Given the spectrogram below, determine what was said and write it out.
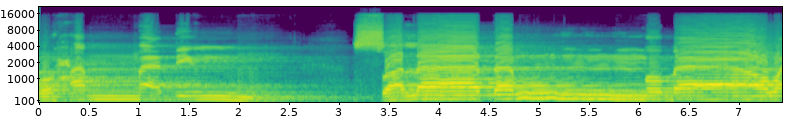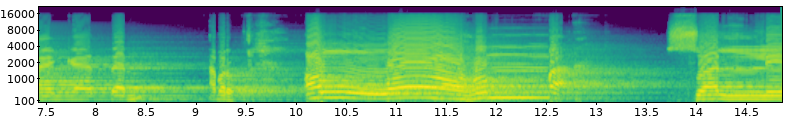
মুহাম্মাদিন সালাতাম মুবারাকাতান আবারও আল্লাহুম্মা সাল্লি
